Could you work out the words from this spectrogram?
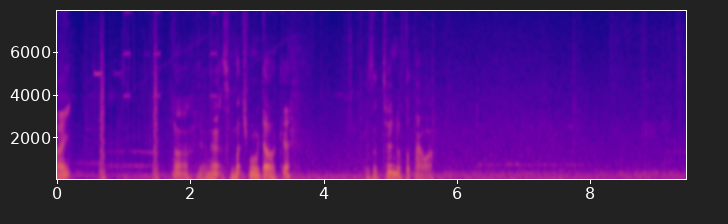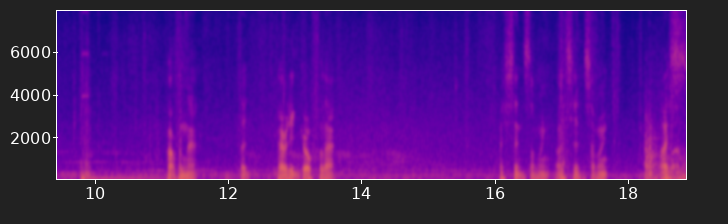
Right. Oh, yeah, now it's much more darker. Because I turned off the power. Apart from that, don't Power didn't go for that. I sent something. I sent something. I s-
